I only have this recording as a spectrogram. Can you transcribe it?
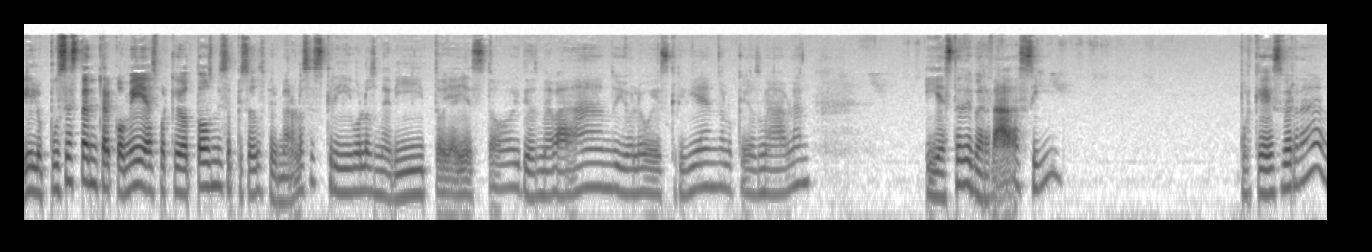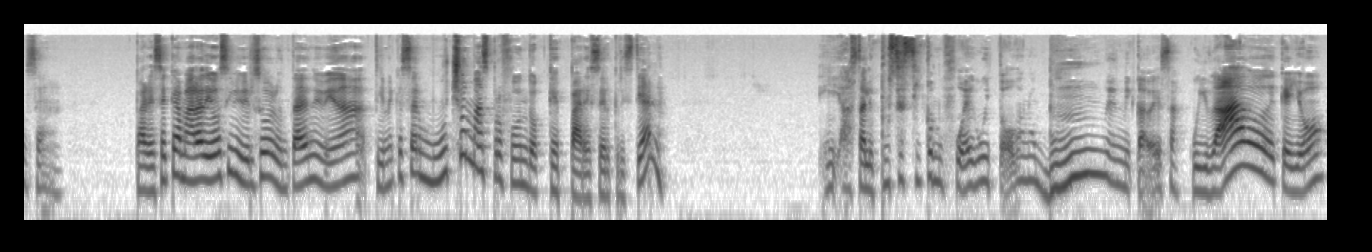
y lo puse hasta entre comillas, porque yo todos mis episodios primero los escribo, los medito y ahí estoy, Dios me va dando y yo le voy escribiendo lo que Dios me hablan. Y este de verdad así, porque es verdad, o sea, parece que amar a Dios y vivir su voluntad en mi vida tiene que ser mucho más profundo que parecer cristiana. Y hasta le puse así como fuego y todo, ¿no? ¡Boom! en mi cabeza. Cuidado de que yo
